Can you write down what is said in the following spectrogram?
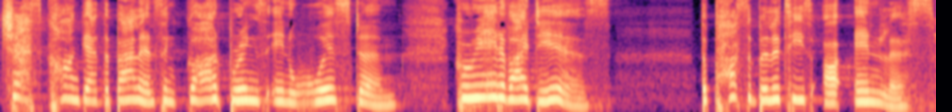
just can't get the balance. And God brings in wisdom, creative ideas. The possibilities are endless.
